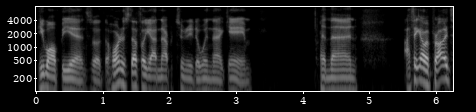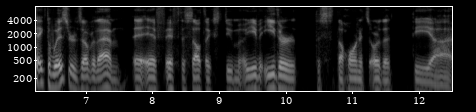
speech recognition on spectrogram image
he won't be in. So the Hornets definitely got an opportunity to win that game, and then I think I would probably take the Wizards over them if if the Celtics do either the, the Hornets or the the uh,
